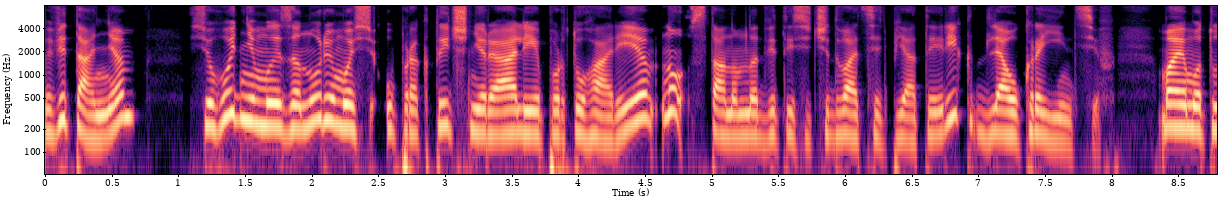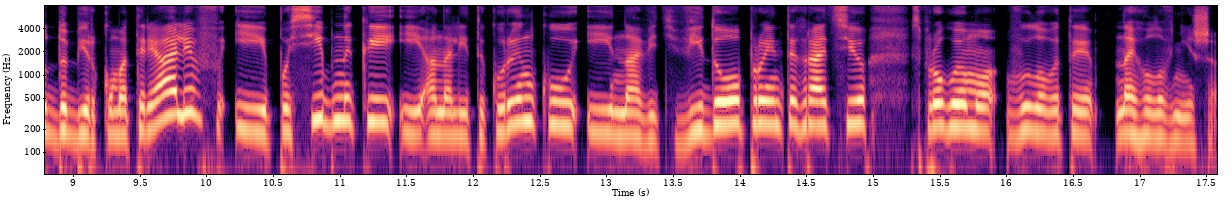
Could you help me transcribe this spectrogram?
Вітання! Сьогодні ми занурюємось у практичні реалії Португалії, ну, станом на 2025 рік для українців. Маємо тут добірку матеріалів, і посібники, і аналітику ринку, і навіть відео про інтеграцію. Спробуємо виловити найголовніше.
